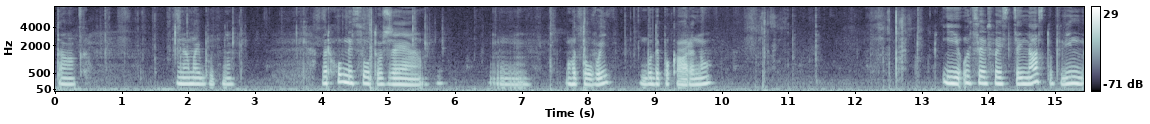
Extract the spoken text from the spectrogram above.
Так. На майбутнє. Верховний суд уже готовий. Буде покарано. І оцей весь цей наступ, він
